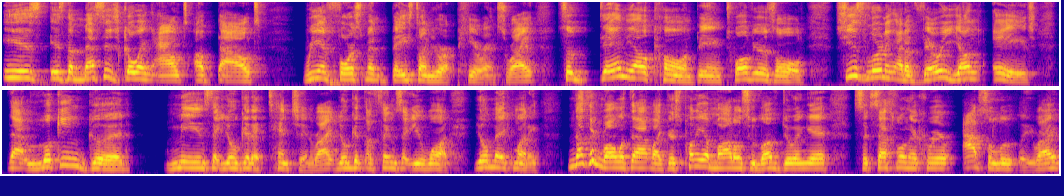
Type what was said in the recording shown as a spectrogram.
is, is the message going out about reinforcement based on your appearance, right? So Danielle Cohn, being 12 years old, she is learning at a very young age that looking good means that you'll get attention, right? You'll get the things that you want. You'll make money. Nothing wrong with that. Like there's plenty of models who love doing it, successful in their career, absolutely, right?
